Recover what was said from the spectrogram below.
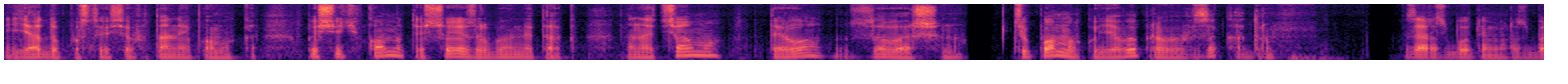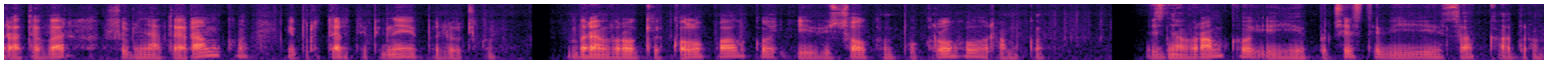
я допустився фатальної помилки. Пишіть в коменти, що я зробив не так. А на цьому ТО завершено. Цю помилку я виправив за кадром. Зараз будемо розбирати верх, щоб зняти рамку і протерти під нею пилючку. Беремо в руки колопалку і відщолкуємо по кругу рамку. Зняв рамку і почистив її за кадром.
